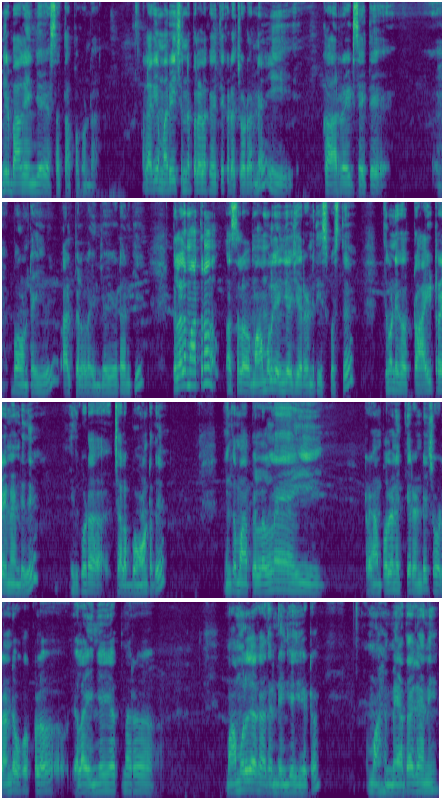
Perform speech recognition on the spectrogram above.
మీరు బాగా ఎంజాయ్ చేస్తారు తప్పకుండా. అలాగే మరీ చిన్నపిల్లలకైతే ఇక్కడ చూడండి ఈ కార్ రైడ్స్ అయితే బాగుంటాయి. ఇవి వాళ్ళ పిల్లలు ఎంజాయ్ చేయడానికి. పిల్లలు మాత్రం అసలు మామూలుగా ఎంజాయ్ చేయరండి తీసుకొస్తే. ఎందుకంటే ఒక టాయ్ ట్రైన్ అండి ఇది. ఇది కూడా చాలా బాగుంటుంది. ఇంకా మా పిల్లల్ని ఈ ట్రాంపోలిన్ ఎక్కారండి. చూడండి ఒక్కొక్కరు ఎలా ఎంజాయ్ చేస్తున్నారో. మామూలుగా కాదండి ఎంజాయ్ చేయటం. మా మేధ కానీ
